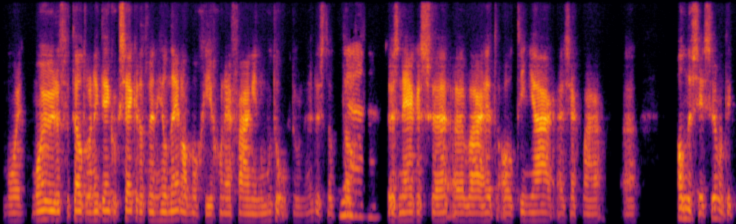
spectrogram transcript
Mooi, mooi hoe je dat vertelt hoor. En ik denk ook zeker dat we in heel Nederland nog hier gewoon ervaring in moeten opdoen. Hè? Dus dat, dat er is nergens uh, uh, waar het al tien jaar, uh, zeg maar, anders is. Hè? Want ik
